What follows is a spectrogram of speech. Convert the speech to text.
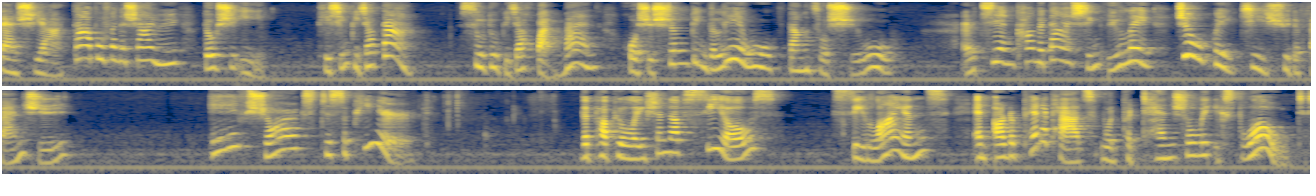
但是呀，大部分的鲨鱼都是以体型比较大、速度比较缓慢或是生病的猎物当做食物。而健康的大型鱼类就会继续的繁殖。If sharks disappeared, the population of seals, sea lions, and other pinnipeds would potentially explode.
